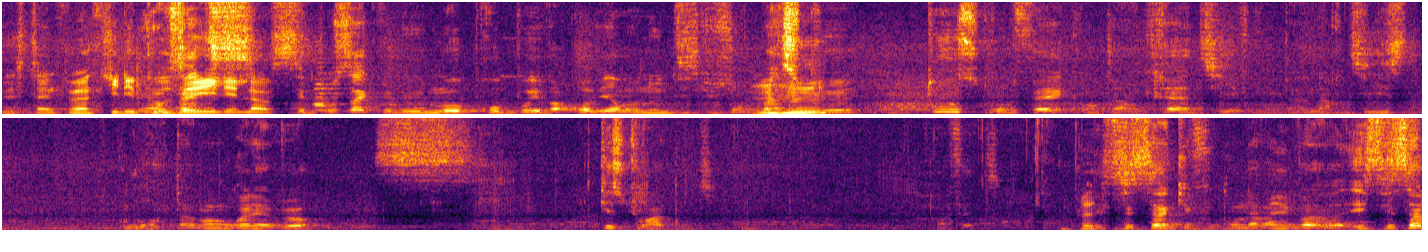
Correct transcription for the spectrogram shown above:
Le statement qu'il est Et en posé, fait, il est là. C'est pour ça que le mot propos, il va revenir dans notre discussion, parce Mhm. que tout ce qu'on fait, quand tu es un créatif, quand tu es un artiste, ou un talent, whatever, qu'est-ce que tu racontes? Et c'est ça qu'il faut qu'on arrive à. Et c'est ça,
